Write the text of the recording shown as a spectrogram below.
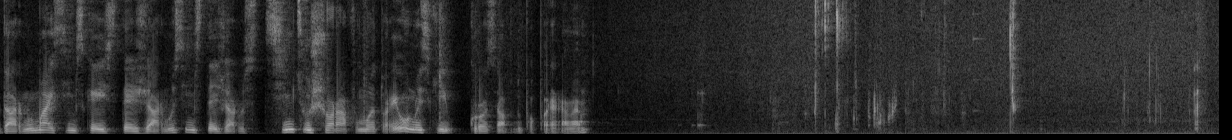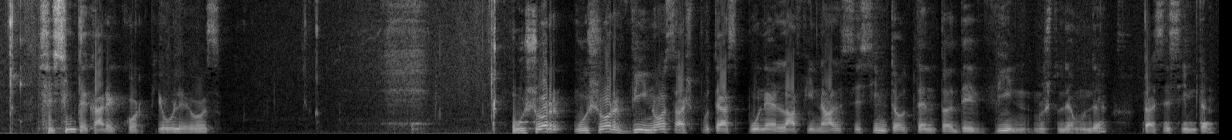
dar nu mai simți că e stejar, nu simți stejarul, simți ușor afumător. E un whisky grozav, după părerea mea. Se simte că are corp, e uleios. Ușor, ușor vinos aș putea spune la final, se simte o tentă de vin, nu știu de unde, dar se simte.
